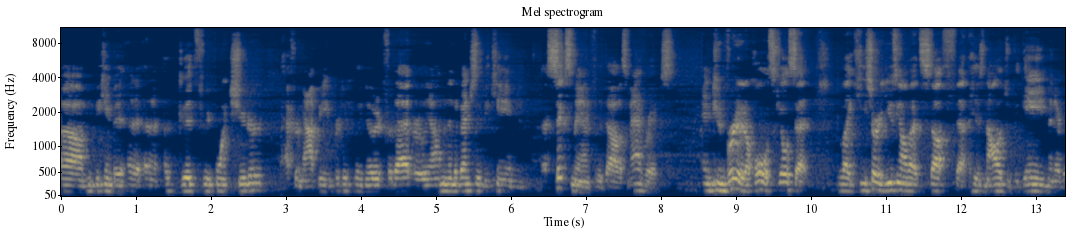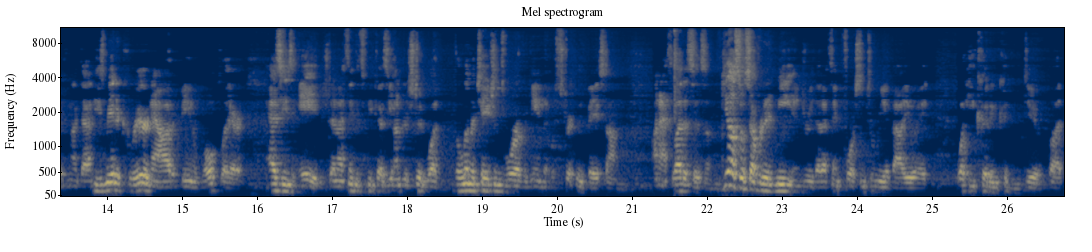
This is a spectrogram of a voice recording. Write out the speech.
Um, he became a, a, a good three point shooter after not being particularly noted for that early on, and then eventually became a six man for the Dallas Mavericks and converted a whole skill set. Like he started using all that stuff, that his knowledge of the game and everything like that. And he's made a career now out of being a role player as he's aged, and I think it's because he understood what the limitations were of a game that was strictly based on on athleticism. He also suffered a knee injury that I think forced him to reevaluate what he could and couldn't do. But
